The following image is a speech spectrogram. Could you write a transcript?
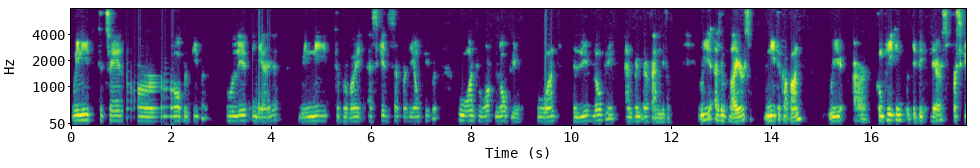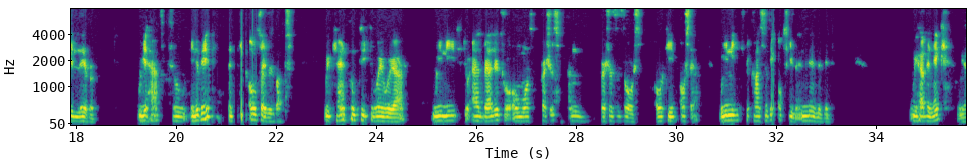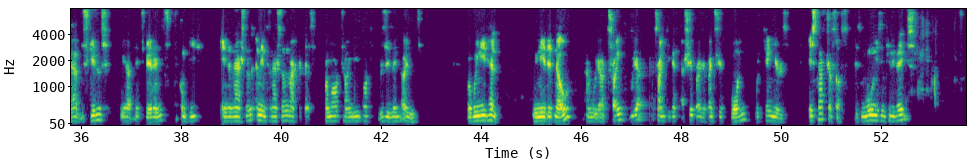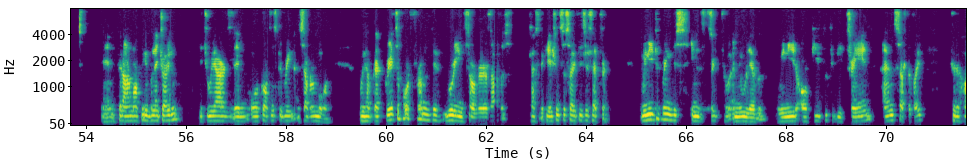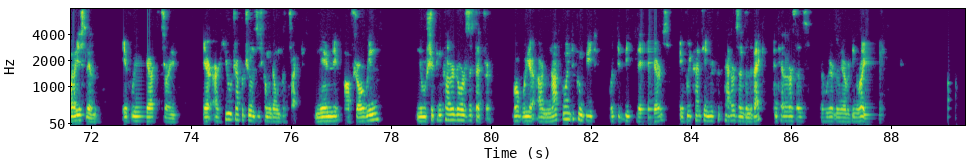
We need to train our local people who live in the area. We need to provide a skill set for the young people who want to work locally, who want to live locally and bring their families up. We as employers need to cop on. We are competing with the big players for skilled labour. We have to innovate and think outside the box. We can't compete the way we are. We need to add value to our most precious and precious resource, our team, our staff. We need to constantly upskill and innovate. We have the neck, we have the skills, we have the experience to compete in the national and international markets from our tiny but resilient islands. But we need help. We need it now, and we are trying. We are trying to get a shipwright apprenticeship going with ten years. It's not just us. It's Mooney's in Killybegs, and Finan Murphy in Blanche Island, the two yards in Old Courtney's Green, and several more. We have got great support from the Marine Surveyor's Office, classification societies, etc. We need to bring this industry to a new level. We need our people to be trained and certified to the highest level if we are to thrive. There are huge opportunities coming down the track, namely offshore wind, new shipping corridors, etc. But we are not going to compete with the big players if we continue to pat ourselves on the back and tell ourselves that we're doing everything right.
